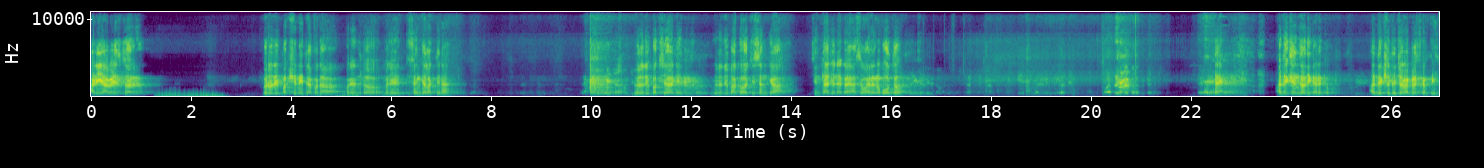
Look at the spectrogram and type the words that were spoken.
आणि यावेळेस तर विरोधी पक्ष नेत्यापदापर्यंत म्हणजे संख्या लागते ना. विरोधी पक्ष ने विरोधी बाकावाची संख्या चिंताजनक आहे असं व्हायला नको होतं नाही, अध्यक्षांचा अधिकार आहे तो. अध्यक्ष त्याच्यावर अभ्यास करतील.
